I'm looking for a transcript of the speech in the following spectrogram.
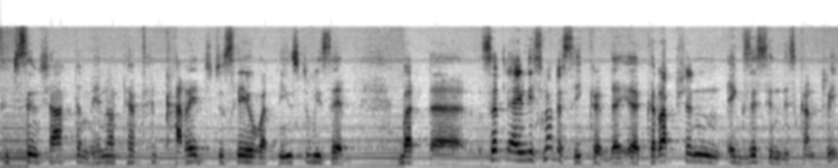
Citizen Schaffter may not have the courage to say what needs to be said, but uh, certainly, I mean, it's not a secret. The, uh, corruption exists in this country.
